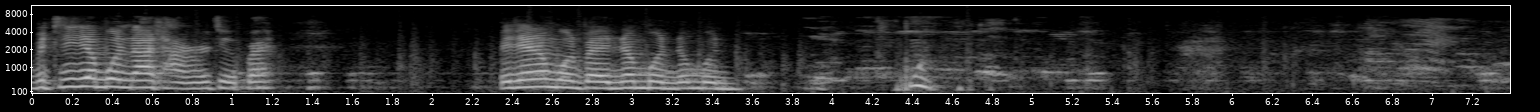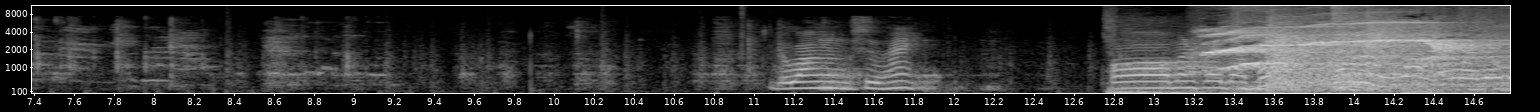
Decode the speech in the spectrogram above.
ไปที่น้ำมนต์อาถรรพ์เถอไป ไปที่น้ำมนต์ไปน้ำมนต์น้ำมนต์เดี๋ยววางหนังสือให้พอมันไฟดับปุ๊บเอาไว้แล้ว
